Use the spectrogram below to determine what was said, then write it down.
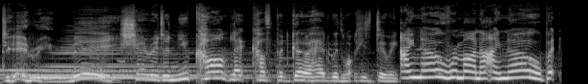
Dearie me. Sheridan, you can't let Cuthbert go ahead with what he's doing. I know, Romana, I know, but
